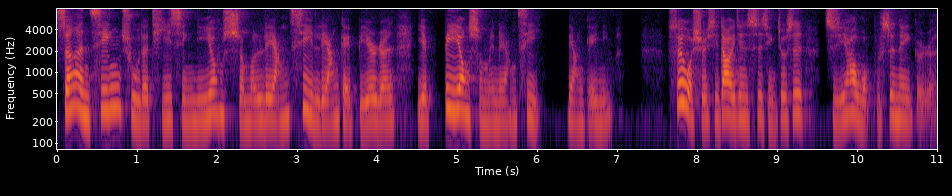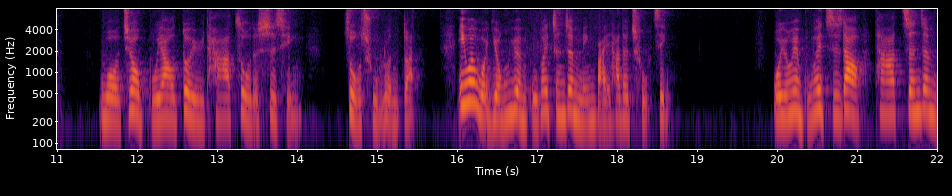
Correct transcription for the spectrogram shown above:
神很清楚的提醒你，用什么量器量给别人，也必用什么量器量给你们。所以我学习到一件事情，就是只要我不是那个人，我就不要对于他做的事情做出论断，因为我永远不会真正明白他的处境。我永远不会知道他真正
